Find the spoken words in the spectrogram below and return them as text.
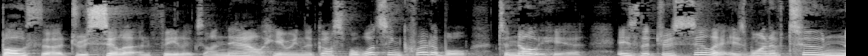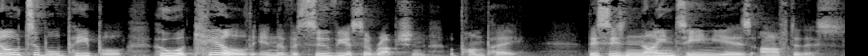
both uh, Drusilla and Felix, are now hearing the gospel. What's incredible to note here is that Drusilla is one of two notable people who were killed in the Vesuvius eruption of Pompeii. This is 19 years after this.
